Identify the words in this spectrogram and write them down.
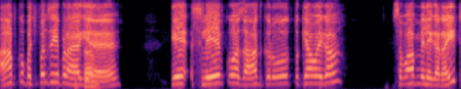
आपको बचपन से ये पढ़ाया। गया है कि स्लेव को आज़ाद करो तो क्या होएगा? सवाब मिलेगा राइट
